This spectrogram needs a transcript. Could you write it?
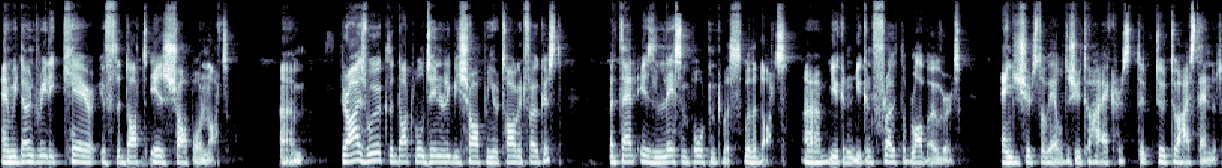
And we don't really care if the dot is sharp or not. Um, if your eyes work, the dot will generally be sharp when you're target focused, but that is less important with with the dots. Um, you can you can float the blob over it, and you should still be able to shoot to high accuracy to, to, to high standard.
